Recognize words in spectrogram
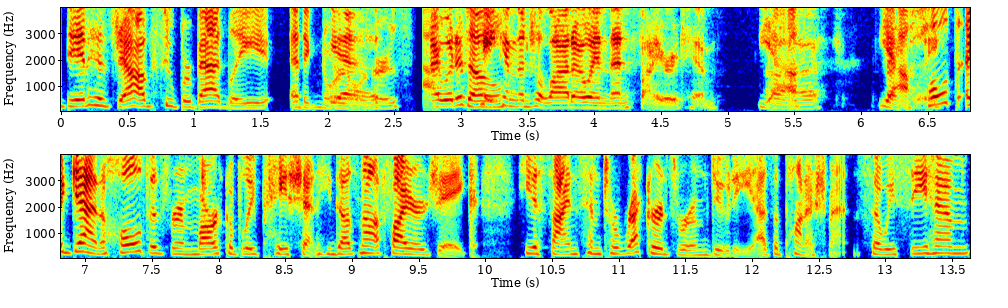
did his job super badly and ignored Yes. orders. I would have So, taken the gelato and then fired him. Yeah. Uh, Yeah, frankly. Holt again. Holt is remarkably patient. He does not fire Jake. He assigns him to records room duty as a punishment. So we see him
